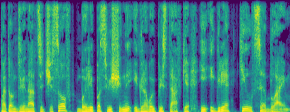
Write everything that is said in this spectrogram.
Потом 12 часов были посвящены игровой приставке и игре Kill Sublime.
